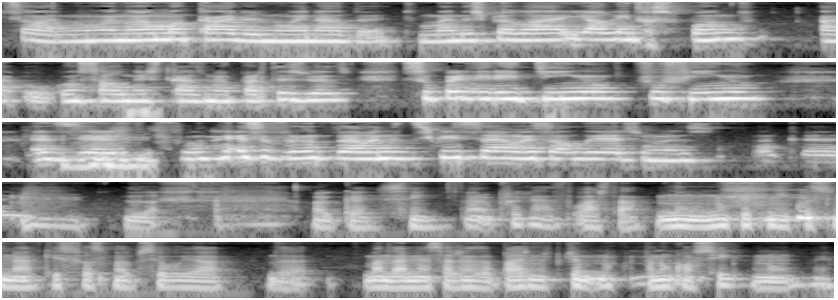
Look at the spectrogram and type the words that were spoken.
sei lá, não é, não é uma cara, não é nada. Tu mandas para lá e alguém te responde ah, o Gonçalo, neste caso, a maior parte das vezes, super direitinho, fofinho, a dizer, tipo, essa pergunta estava na descrição, é só leres, mas ok. Ok, sim. Por acaso, lá está. Nunca tinha equacionado que isso fosse uma possibilidade de mandar mensagens a páginas, porque eu não, não consigo, não, é,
